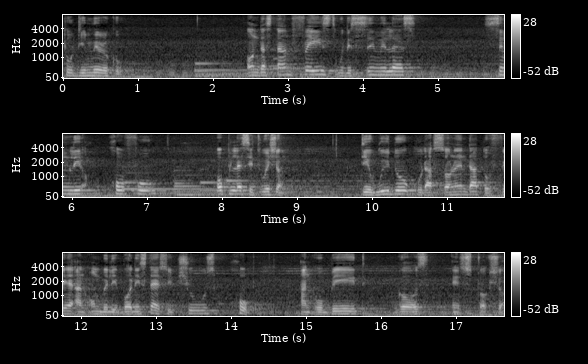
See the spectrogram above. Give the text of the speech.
to the miracle. Understand, faced with a similar seemingly hopeful, hopeless situation, the widow could have surrendered to fear and unbelief, but instead she chose hope and obeyed God's instruction.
